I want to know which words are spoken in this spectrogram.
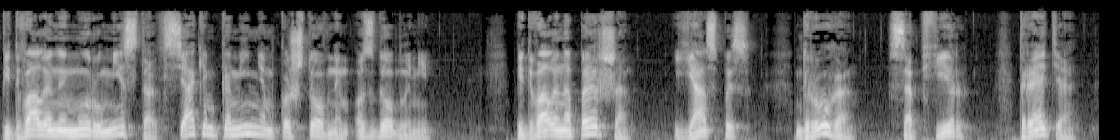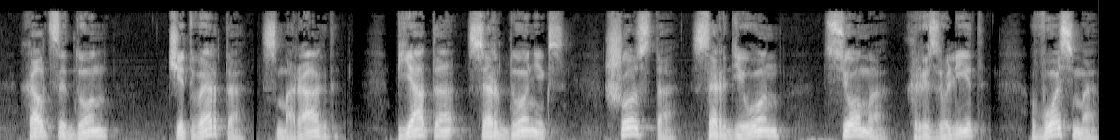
Підвалини муру міста всяким камінням коштовним оздоблені. Підвалина перша яспис, друга сапфір, третя халцедон, четверта смарагд, п'ята сардонікс, шоста сардіон, сьома хризоліт, восьма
